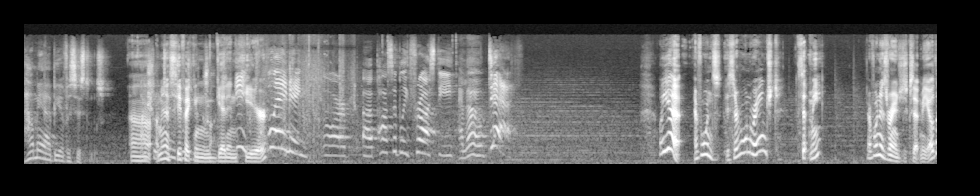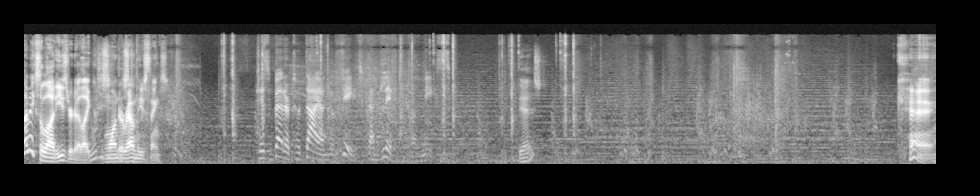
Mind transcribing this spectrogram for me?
How may I be of assistance? Uh, I I'm gonna see if I can trust. get in here. Flaming, or uh, possibly frosty. Hello? Death. Well, yeah. Everyone's is everyone ranged except me? Everyone is ranged except me. Oh, that makes it a lot easier to like What is it wander around these things. Tis better to die on your feet than live on your knees. Yes? Okay.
